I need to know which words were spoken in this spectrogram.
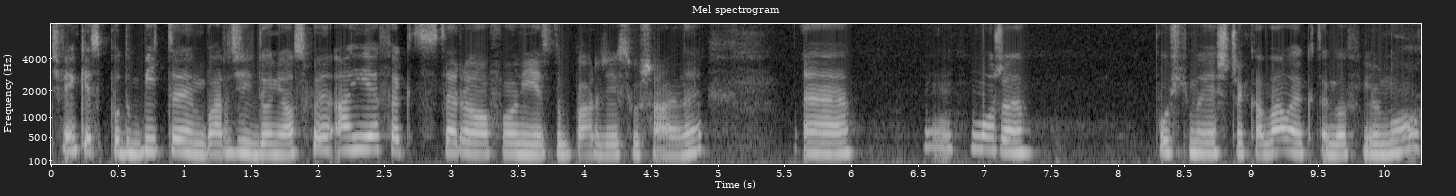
dźwięk jest podbity, bardziej doniosły, a i efekt stereofonii jest bardziej słyszalny. E, może puśćmy jeszcze kawałek tego filmu.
